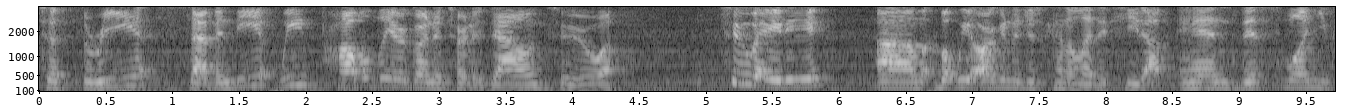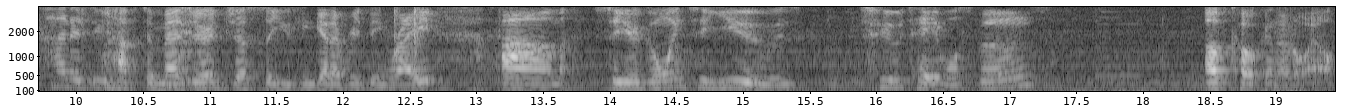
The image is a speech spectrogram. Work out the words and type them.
to 370. We probably are going to turn it down to 280. Um, but we are gonna just kind of let it heat up. And this one, you kind of do have to measure just so you can get everything right. Um, so you're going to use two tablespoons of coconut oil.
